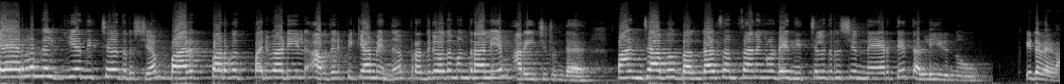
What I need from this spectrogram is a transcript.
കേരളം നൽകിയ നിശ്ചല ദൃശ്യം ഭാരത് പർവത് പരിപാടിയിൽ അവതരിപ്പിക്കാമെന്ന് പ്രതിരോധ മന്ത്രാലയം അറിയിച്ചിട്ടുണ്ട്. പഞ്ചാബ് ബംഗാൾ സംസ്ഥാനങ്ങളുടെ നിശ്ചല ദൃശ്യം നേരത്തെ തള്ളിയിരുന്നു. ഇടവേള.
